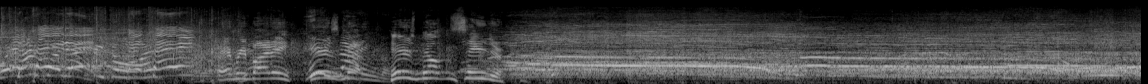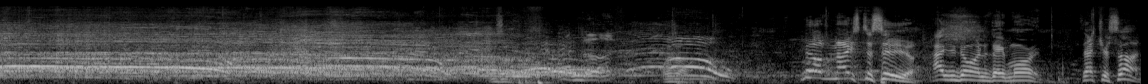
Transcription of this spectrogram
Where they paid at? They paid? Everybody, here's, Mil- here's Milton Sr. nice to see you. How you doing today, Mark? Is that your son?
